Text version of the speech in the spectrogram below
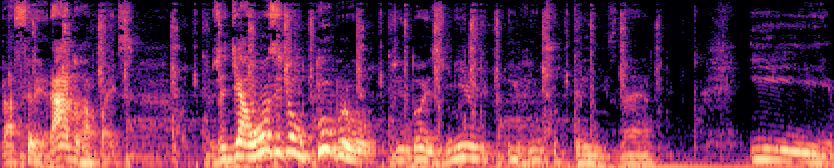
Tá acelerado, rapaz. Hoje é dia 11 de outubro de 2023, né? E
